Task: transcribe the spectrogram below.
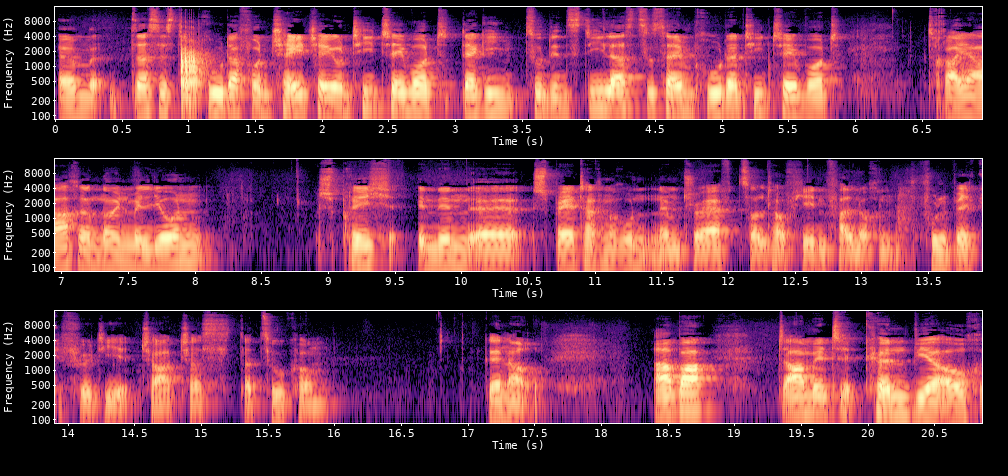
Ähm, das ist der Bruder von JJ und TJ Watt. Der ging zu den Steelers zu seinem Bruder TJ Watt. Drei Jahre, 9 Millionen. Sprich, in den äh, späteren Runden im Draft sollte auf jeden Fall noch ein Fullback für die Chargers dazukommen. Genau. Aber damit können wir auch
